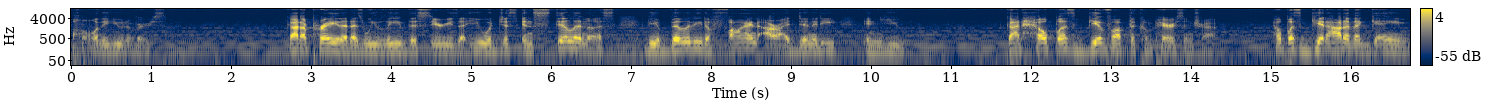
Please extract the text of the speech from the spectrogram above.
all the universe. God, I pray that as we leave this series, that you would just instill in us the ability to find our identity in you. God, help us give up the comparison trap. Help us get out of the game,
